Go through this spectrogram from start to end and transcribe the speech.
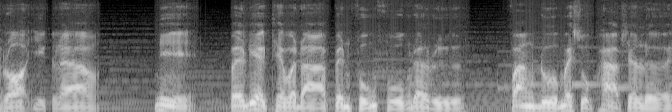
เราะอีกแล้ว นี่ไปเรียกเทวดาเป็นฝูงฝูงได้หรือ ฟังดูไม่สุภาพเสียเลย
